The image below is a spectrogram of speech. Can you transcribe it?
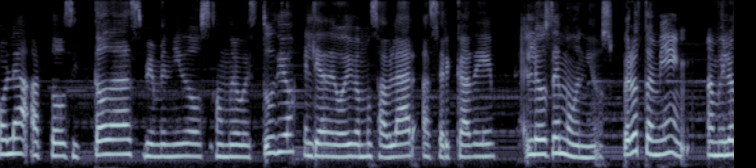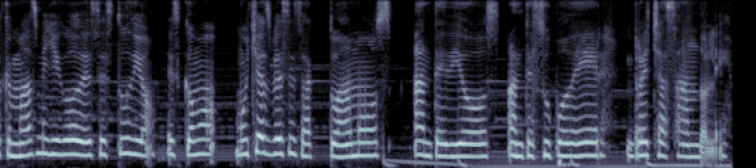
Hola a todos y todas, bienvenidos a un nuevo estudio. El día de hoy vamos a hablar acerca de los demonios, pero también a mí lo que más me llegó de ese estudio es como muchas veces actuamos ante Dios, ante su poder, rechazándole.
